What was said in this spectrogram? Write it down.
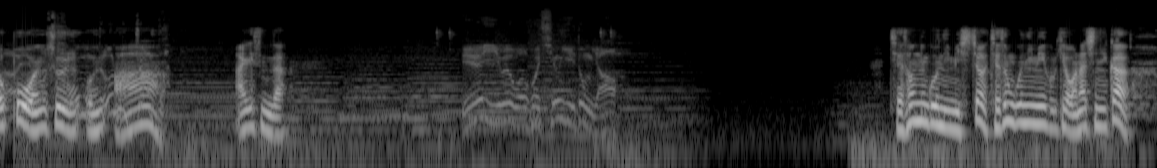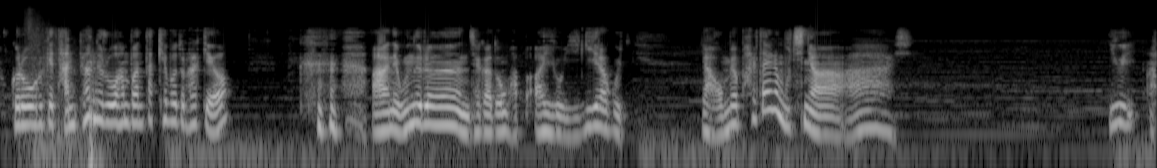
역포 원술 원, 아 알겠습니다. 재성고님이시죠? 재성고님이 그렇게 원하시니까 그러고 그렇게 단편으로 한번 딱 해보도록 할게요. 아, 네 오늘은 제가 너무 바빠. 아 이거 이기라고 야 엄면 팔다리나 묻히냐. 아 씨. 이거 아.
